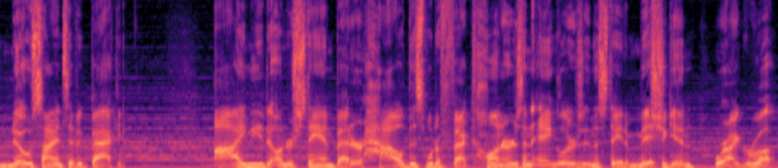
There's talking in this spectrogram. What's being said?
no scientific backing. I needed to understand better how this would affect hunters and anglers in the state of Michigan, where I grew up.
